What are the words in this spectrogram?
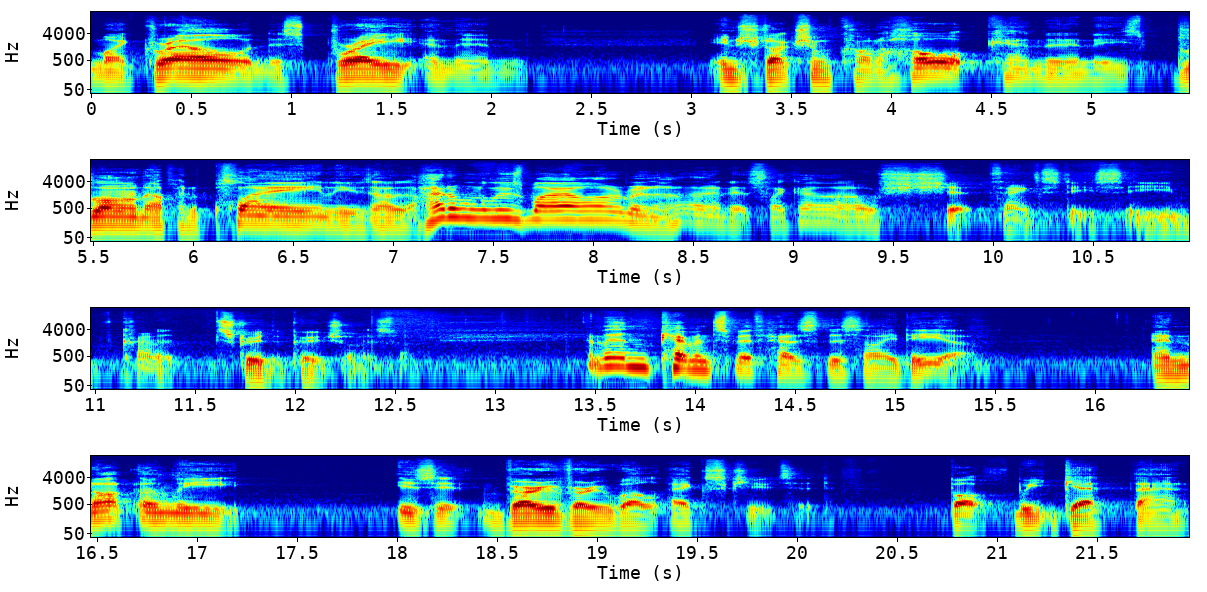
Mike Grell and this great, and then introduction of Connor Hawke, and then he's blown up in a plane. He's, like, I don't want to lose my arm, and, and it's like, oh shit, thanks DC, you kind of screwed the pooch on this one. And then Kevin Smith has this idea, and not only is it very, very well executed, but we get that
